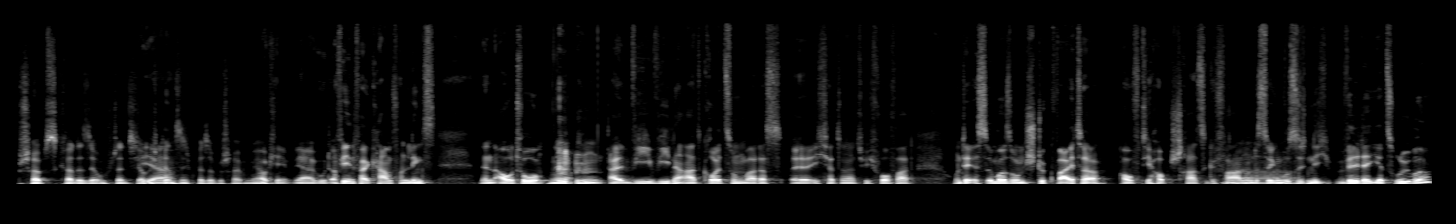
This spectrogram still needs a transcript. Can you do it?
beschreibst es gerade sehr umständlich, aber Ja. ich kann es nicht besser beschreiben. Ja. Okay, ja gut. Auf jeden Fall kam von links ein Auto, Ja. wie, wie eine Art Kreuzung war das. Äh, Ich hatte natürlich Vorfahrt und der ist immer so ein Stück weiter auf die Hauptstraße gefahren und deswegen Ah. wusste ich nicht, will der jetzt rüber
